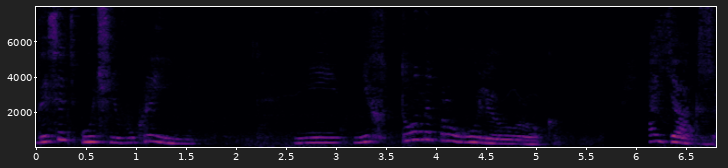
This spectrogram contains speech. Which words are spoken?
10 учнів в Україні. Ні, ніхто не прогулює уроки. А як же?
